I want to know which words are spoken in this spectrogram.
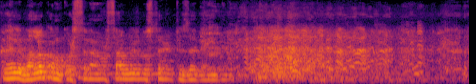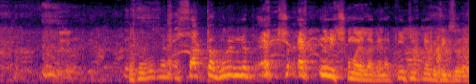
কইলে ভালো কাম করছেন আমার চাউলের বস্তার একটু জায়গায় চাকটা ঘুরে নিতে একশো এক মিনিট সময় লাগে না কি ঠিক নেবে ঠিক জোরে?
